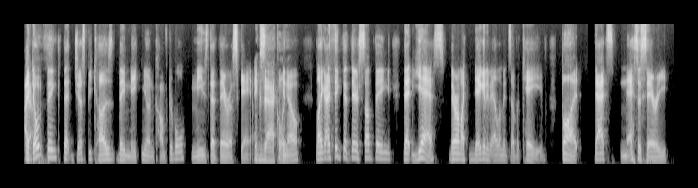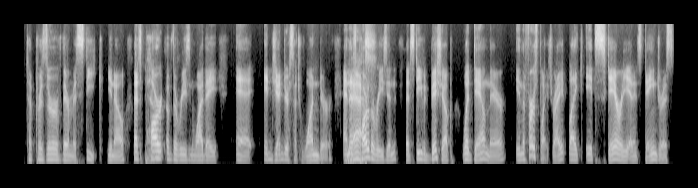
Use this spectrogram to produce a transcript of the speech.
I don't think that just because they make me uncomfortable means that they're a scam. Exactly. You know, like I think that there's something that, yes, there are like negative elements of a cave, but that's necessary to preserve their mystique. You know, that's Yeah. part of the reason why they uh, engender such wonder. And that's part of the reason that Stephen Bishop went down there in the first place, right? Like it's scary and it's dangerous,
